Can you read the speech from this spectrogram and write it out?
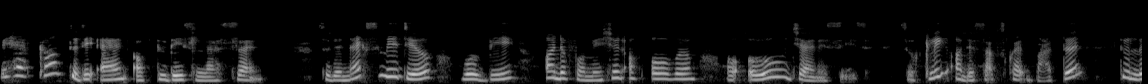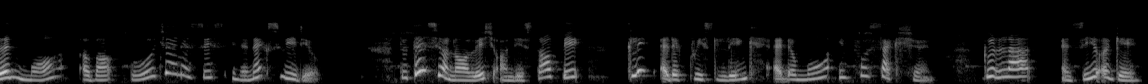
We have come to the end of today's lesson. So the next video will be on the formation of ovum or oogenesis. So click on the subscribe button to learn more about oogenesis in the next video. To test your knowledge on this topic, click at the quiz link at the more info section. Good luck and see you again.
